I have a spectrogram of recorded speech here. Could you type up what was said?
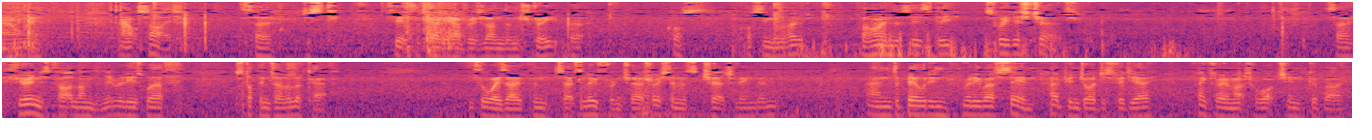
Now we're outside. So just see it's a fairly average London street, but cross, crossing the road behind us is the Swedish church. So if you're in this part of London, it really is worth stopping to have a look at. It's always open, so it's a Lutheran church, very similar to Church of England, and the building really worth seeing. Hope you enjoyed this video. Thank you very much for watching. Goodbye.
